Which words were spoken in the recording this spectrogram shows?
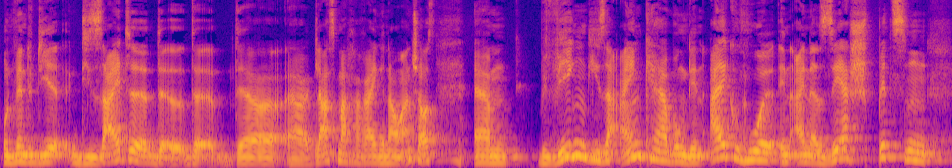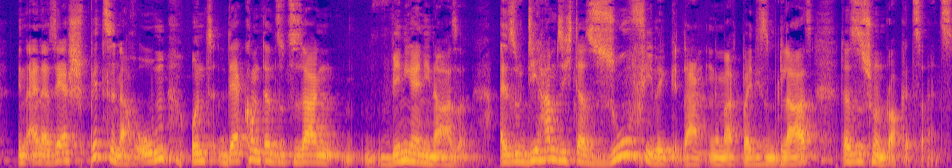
Und wenn du dir die Seite de, de, der äh, Glasmacherei genau anschaust, ähm, bewegen diese Einkerbungen den Alkohol in einer sehr spitzen in einer sehr Spitze nach oben und der kommt dann sozusagen weniger in die Nase. Also die haben sich da so viele Gedanken gemacht bei diesem Glas, das ist schon Rocket Science.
